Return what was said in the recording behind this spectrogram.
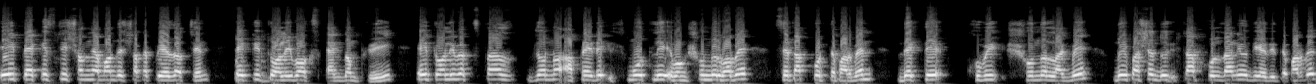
এই প্যাকেজটির সঙ্গে আমাদের সাথে পেয়ে যাচ্ছেন একটি ট্রলি বক্স একদম ফ্রি এই ট্রলি বক্সটার জন্য আপনি এটা স্মুথলি এবং সুন্দরভাবে সেট করতে পারবেন। দেখতে খুবই সুন্দর লাগবে। দুই পাশে দুইটা ফুলদানিও দিয়ে দিতে পারবেন।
